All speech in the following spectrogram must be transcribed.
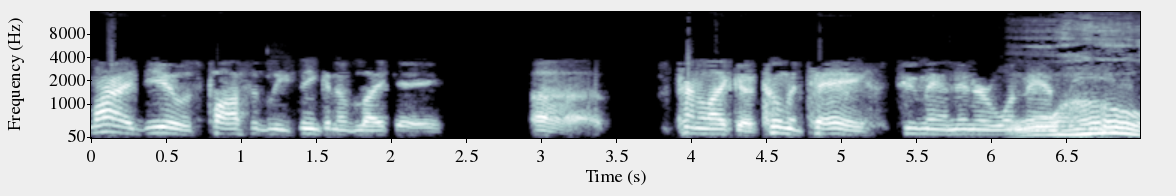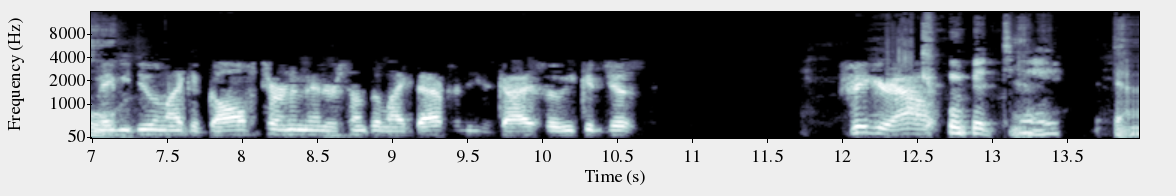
my idea was possibly thinking of like a uh, kind of like a kumite, two man inner, one man, maybe doing like a golf tournament or something like that for these guys, so we could just figure out yeah.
